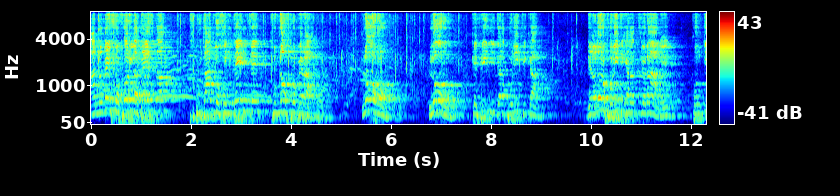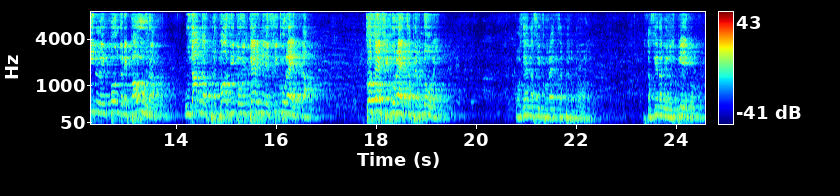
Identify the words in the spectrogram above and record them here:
hanno messo fuori la testa sputando sentenze sul nostro operato. Loro, loro che figli della politica, della loro politica nazionale, continuano a infondere paura usando a proposito il termine sicurezza. Cos'è sicurezza per noi? Cos'è la sicurezza per noi? Stasera ve lo spiego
